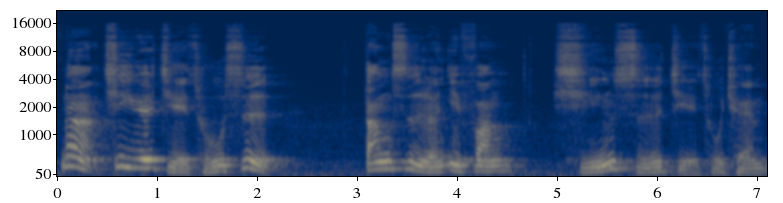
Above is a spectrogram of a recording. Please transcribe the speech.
那契约解除是当事人一方。行使解除权，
